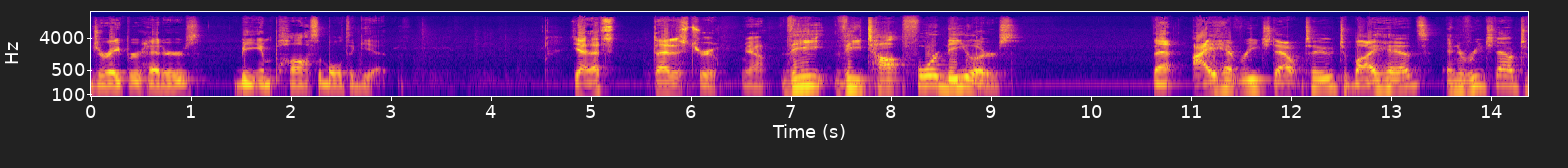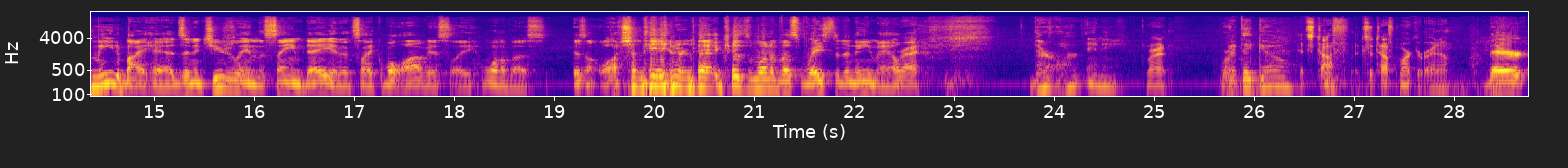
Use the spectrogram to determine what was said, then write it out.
draper headers be impossible to get. Yeah. That's that is true. Yeah. The the top four dealers that I have reached out to to buy heads and have reached out to me to buy heads, and it's usually in the same day, and it's like, well, obviously one of us isn't watching the internet because one of us wasted an email. Right. There aren't any. Right. Where'd they go? It's tough. It's a tough market right now. They're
